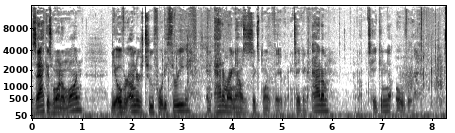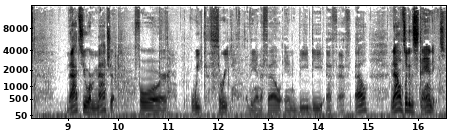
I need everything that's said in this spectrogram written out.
Zach is one on one. The over under is 243, and Adam right now is a six point favorite. I'm taking Adam, and I'm taking the over. That's your matchup for week three of the NFL in BDFFL. Now let's look at the standings.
